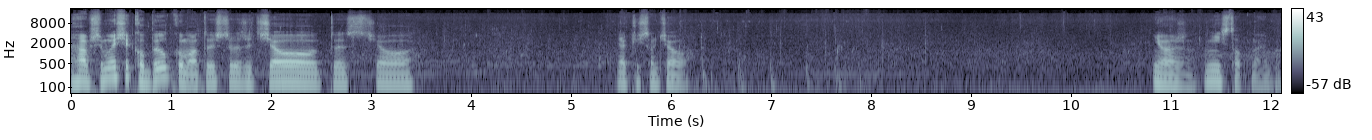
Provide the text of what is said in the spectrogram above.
Aha, przyjmuje się kobyłką, a tu jeszcze leży ciało, to jest ciało... Jakieś są ciało. Nieważne, nieistotne chyba.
